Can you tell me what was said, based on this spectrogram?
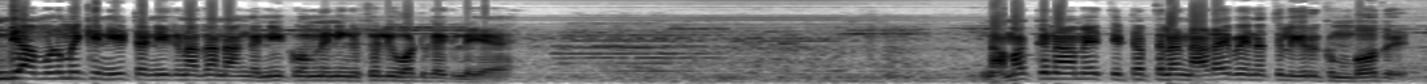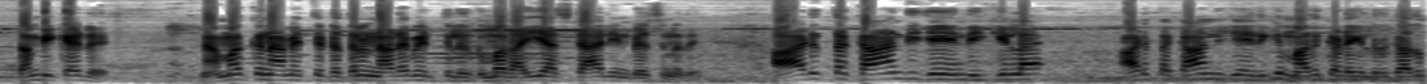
இந்தியா முழுமைக்கு நீட்டை நீக்கினா தான் நாங்கள் நீக்குவோம்னு நீங்கள் சொல்லி ஓட்டு கேட்கலையே. நமக்கு நாமே திட்டத்தில் நடைபயணத்தில் இருக்கும்போது தம்பி கேடு நமக்கு நாமே திட்டத்தில் நடைபயணத்தில் இருக்கும்போது ஐயா ஸ்டாலின் பேசுனது. அடுத்த காந்தி ஜெயந்திக்குல அடுத்த காந்தி ஜெயந்திக்கு மதுக்கடையில் இருக்காது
